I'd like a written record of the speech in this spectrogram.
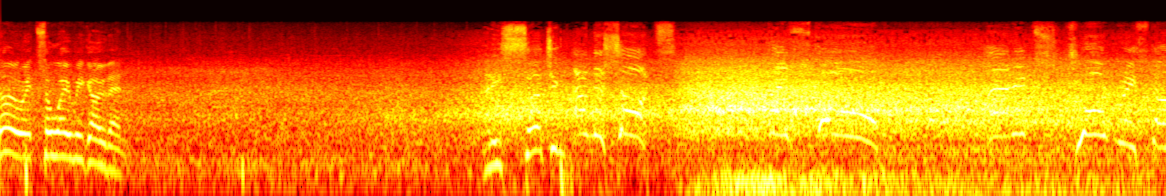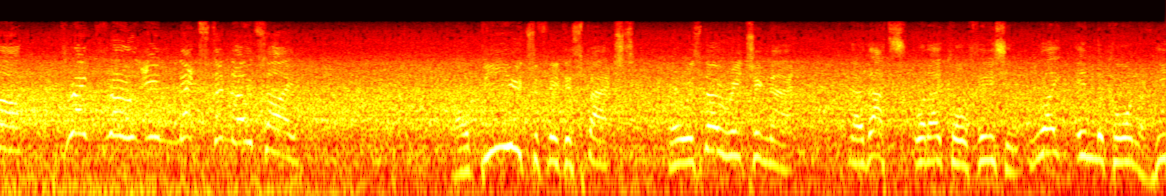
So it's away we go then. And he's searching, and the shot! They scored! An extraordinary start! Breakthrough in next to no time! Oh, beautifully dispatched. There was no reaching that. Now that's what I call finishing, right in the corner. He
